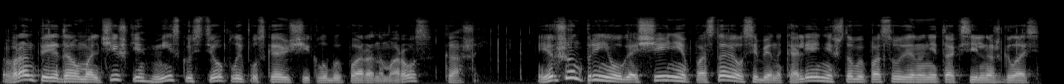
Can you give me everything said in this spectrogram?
Вран передал мальчишке миску с теплой, пускающей клубы пара на мороз, кашей. Ершон принял угощение, поставил себе на колени, чтобы посудина не так сильно жглась,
